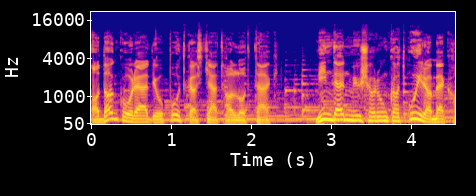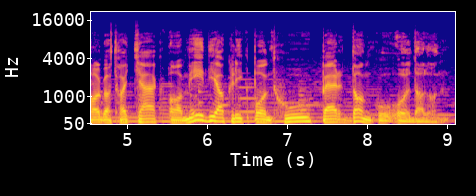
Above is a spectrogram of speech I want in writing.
A Dankó Rádió podcastját hallották. Minden műsorunkat újra meghallgathatják a mediaclick.hu per Dankó oldalon.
